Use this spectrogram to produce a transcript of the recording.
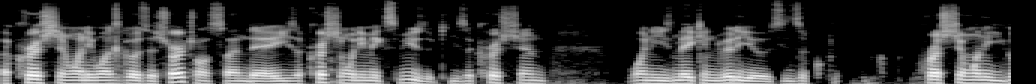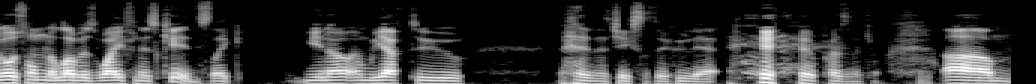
a Christian when he once goes to church on Sunday. He's a Christian when he makes music. He's a Christian when he's making videos. He's a Christian when he goes home to love his wife and his kids. Like, you know, and we have to Jason said, "Who that?" President Trump. Um,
